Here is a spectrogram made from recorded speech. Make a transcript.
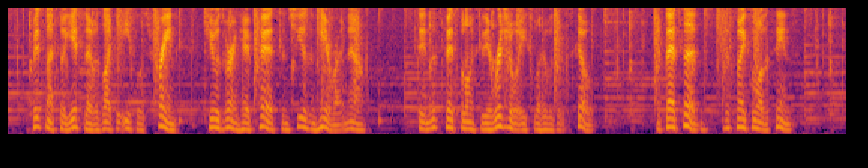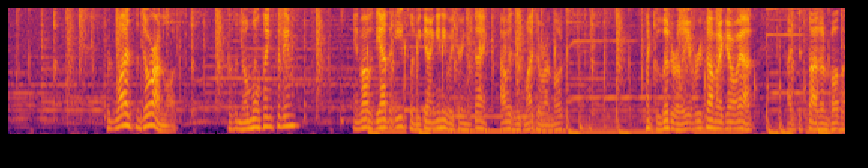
The person I saw yesterday was likely Isla's friend. She was wearing her purse, and she isn't here right now. then this purse belongs to the original Isla who was at school. If that's it, this makes a lot of sense. But why is the door unlocked? Was it a normal thing for them? And why would the other Isla be going anywhere during the day? I always leave my door unlocked. Like literally, every time I go out, I just I don't bother.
